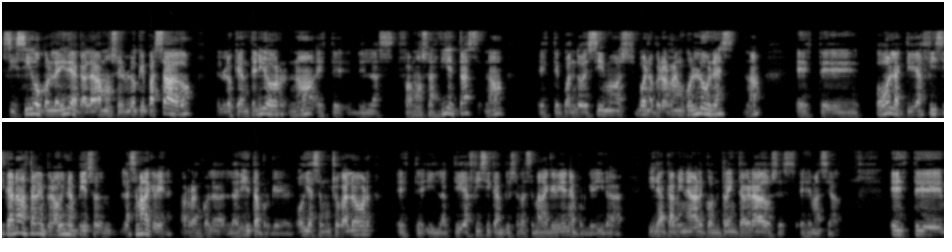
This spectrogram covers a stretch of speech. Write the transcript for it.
Si sigo con la idea que hablábamos el bloque pasado, el bloque anterior, ¿no? Este, de las famosas dietas, ¿no? Este, cuando decimos, bueno, pero arranco el lunes, ¿no? Este, o la actividad física, no, está bien, pero hoy no empiezo, la semana que viene arranco la, dieta porque hoy hace mucho calor este, y la actividad física empiezo la semana que viene porque ir a, ir a caminar con 30 grados es, demasiado. Este,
